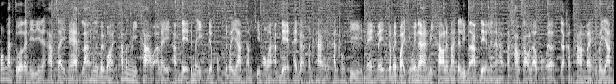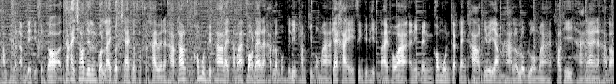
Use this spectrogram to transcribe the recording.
ป้องกันตัวกันดีๆนะครับใส่แมสล้างมือบ่อยๆ ถ้ามันมีข่าวอะไรอัปเดตขึ้นมาอีกเดี๋ยวผมจะพยายามทำคลิปออกมาอัปเดตให้แบบค่อนข้างทันท่วงทีไม่ไม่จะไม่ปล่อยทิ้งไว้นานมีข่าวอะไรมาจะรีบมาอัปเดตเลยนะครับถ้าข่าวเก่าแล้วผมก็จะข้ามๆไปจะพยายามทำให้มันอัปเดตที่สุดก็ถ้าใครชอบอย่าลืมกดไลค์กดแชร์กด subscribe ไว้นะครับถ้าข้อมูลผิดพลาดอะไรสามารถบอกได้นะครับแล้วผมจะรีบทำคลิปออกมาแก้ไขสิ่งที่ผิดไปเพราะว่าอันนี้เป็นข้อมูลจากแหล่งข่าวที่พยายามหาแล้วรวบรวมมาเท่าที่หาได้นะครับก็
